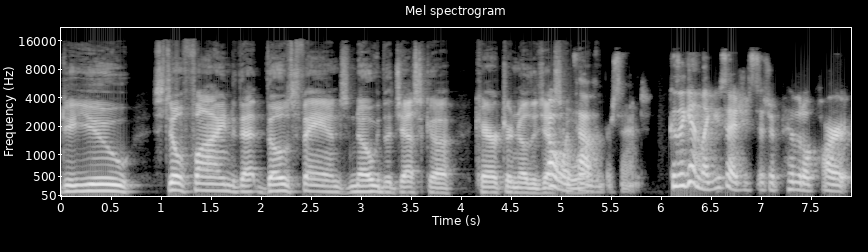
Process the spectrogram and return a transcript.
Do you still find that those fans know the Jessica character, know the oh, Jessica? Oh, 1000%. Because again, like you said, she's such a pivotal part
